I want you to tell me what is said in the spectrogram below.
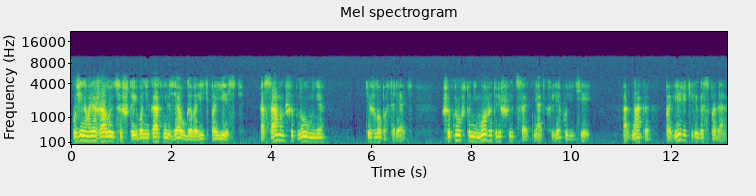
Кузина моя жалуется, что его никак нельзя уговорить поесть, а сам он шепнул мне, тяжело повторять, шепнул, что не может решиться отнять хлеб у детей. Однако, поверите ли, господа,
